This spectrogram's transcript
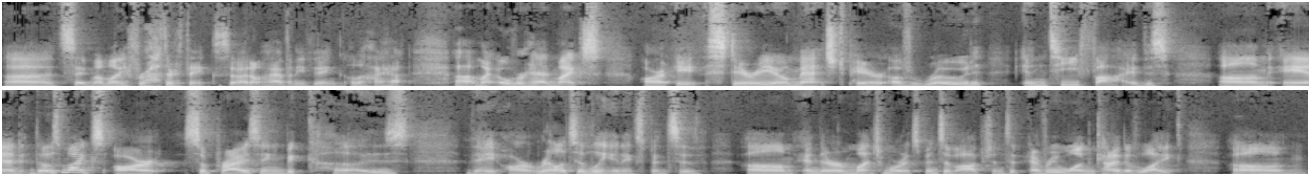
uh, save my money for other things. So I don't have anything on the hi hat. Uh, my overhead mics are a stereo matched pair of Rode NT5s. Um, and those mics are surprising because they are relatively inexpensive. Um, and there are much more expensive options that everyone kind of like um,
